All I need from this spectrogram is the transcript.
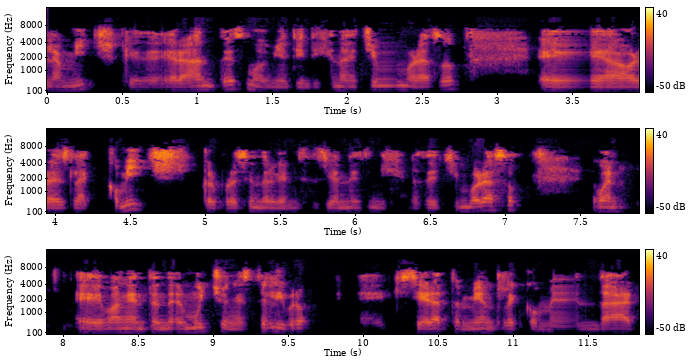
la MICH, que era antes, Movimiento Indígena de Chimborazo, eh, ahora es la COMICH, Corporación de Organizaciones Indígenas de Chimborazo. Bueno, eh, van a entender mucho en este libro. Eh, quisiera también recomendar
